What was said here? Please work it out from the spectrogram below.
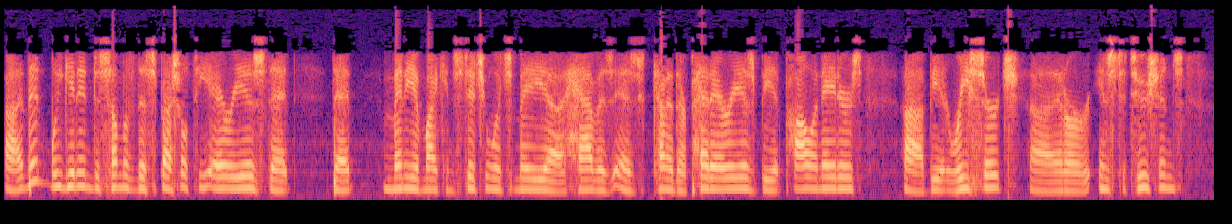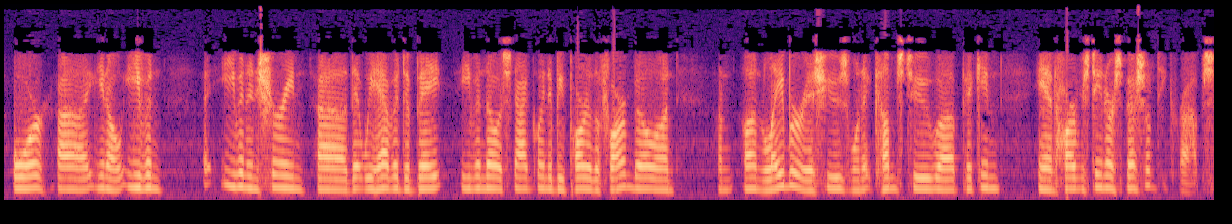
Uh, then we get into some of the specialty areas that that many of my constituents may uh, have as, as kind of their pet areas, be it pollinators, uh, be it research uh, at our institutions, or uh, you know even even ensuring uh, that we have a debate, even though it's not going to be part of the farm bill on on, on labor issues when it comes to uh, picking and harvesting our specialty crops.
